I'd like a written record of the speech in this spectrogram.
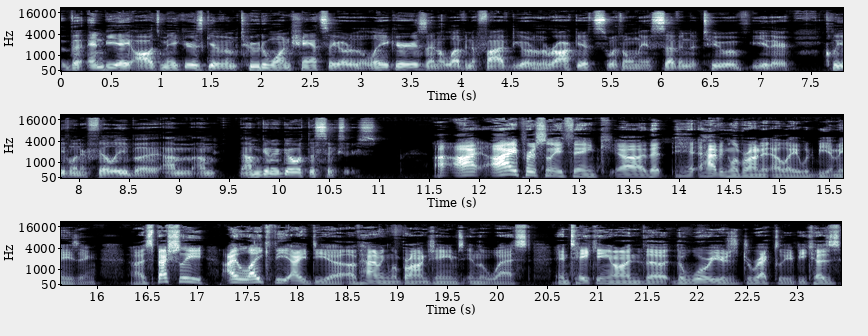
the NBA odds makers give him two to one chance to go to the Lakers and eleven to five to go to the Rockets, with only a seven to two of either Cleveland or Philly. But I'm I'm I'm gonna go with the Sixers. I I personally think uh, that having LeBron in LA would be amazing. Uh, especially, I like the idea of having LeBron James in the West and taking on the the Warriors directly because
